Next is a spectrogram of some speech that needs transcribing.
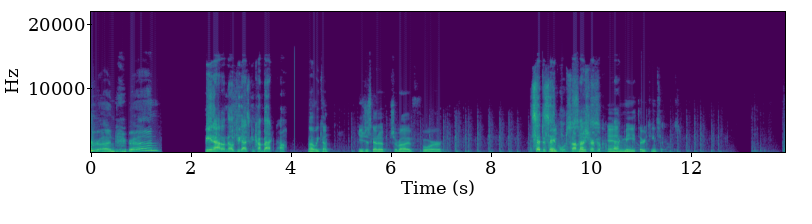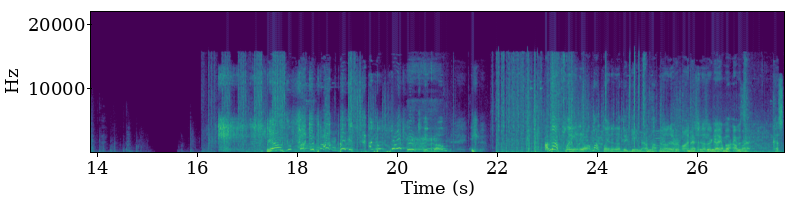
run, run. Bean, I don't know if you guys can come back now. No, we can. You just gotta survive for It said Freak disabled, so I'm not sure if you'll come and back. me 13 seconds. Yo, you fucking punk bitch! Are you fucking bro? I'm not playing, yo. I'm not playing another game. I'm not playing Oh, another never mind. There's matchup another guy I'm above not, me I'm with not, a cus-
